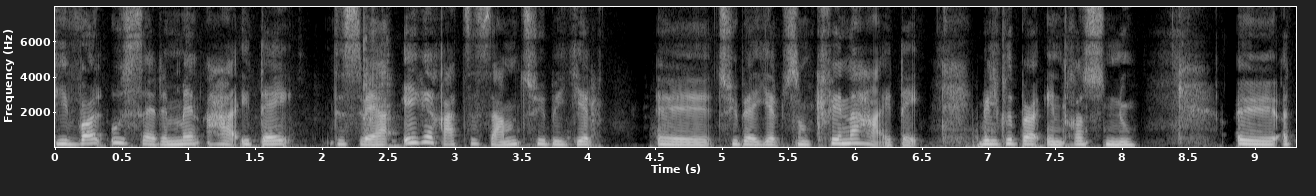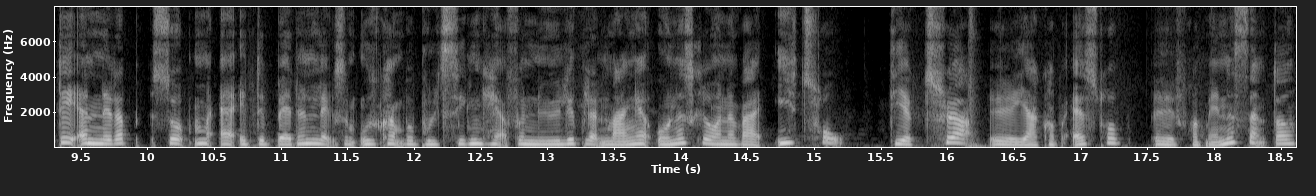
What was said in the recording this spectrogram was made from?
De voldudsatte mænd har i dag desværre ikke ret til samme type hjælp, øh, type af hjælp, som kvinder har i dag, hvilket bør ændres nu. Øh, og det er netop summen af et debatindlæg, som udkom på politikken her for nylig. Blandt mange af underskriverne var I to, direktør øh, Jakob Astrup øh, fra Mandecentret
